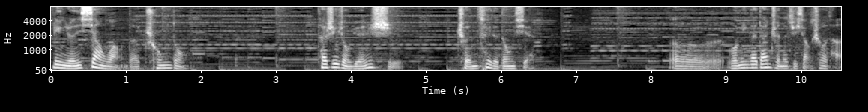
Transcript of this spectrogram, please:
令人向往的冲动，它是一种原始。纯粹的东西，呃，我们应该单纯的去享受它。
